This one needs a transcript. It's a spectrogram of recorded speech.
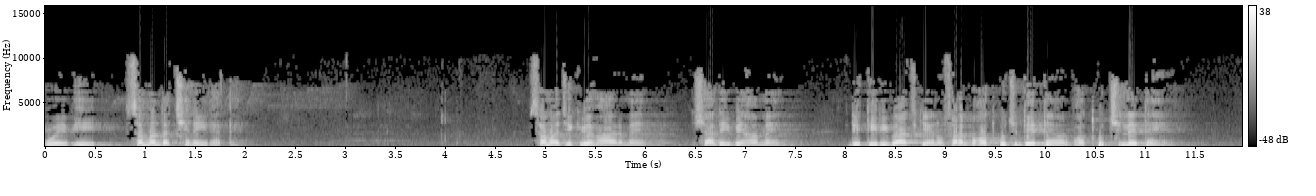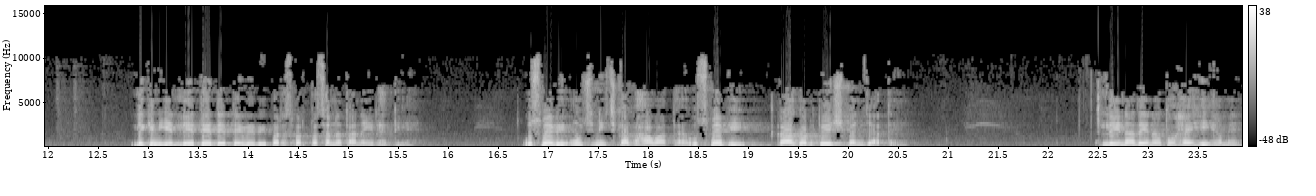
हुए भी संबंध अच्छे नहीं रहते। सामाजिक व्यवहार में शादी ब्याह में रीति रिवाज के अनुसार बहुत कुछ देते हैं और बहुत कुछ लेते हैं। लेकिन ये लेते देते हुए भी परस्पर प्रसन्नता नहीं रहती है। उसमें भी ऊंच नीच का भाव आता है, उसमें भी राग और द्वेष बन जाते हैं। लेना देना तो है ही हमें,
